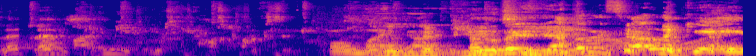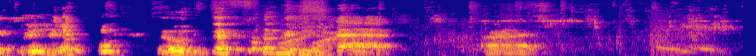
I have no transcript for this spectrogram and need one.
Let my. Oh my god. my that, was, beauty. that was hella gay, man. what the fuck is that? Alright.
